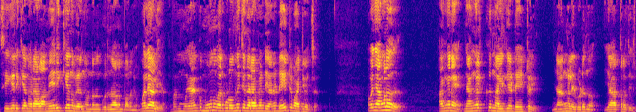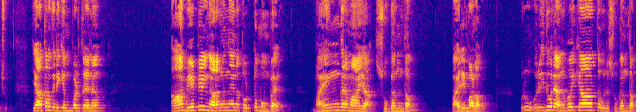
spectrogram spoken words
സ്വീകരിക്കാൻ ഒരാൾ അമേരിക്കയിൽ നിന്ന് വരുന്നുണ്ടെന്ന് ഗുരുനാഥൻ പറഞ്ഞു. മലയാളിയാണ് അപ്പം ഞങ്ങൾക്ക് മൂന്ന് പേർ കൂടെ ഒന്നിച്ച് തരാൻ വേണ്ടിയാണ് ഡേറ്റ് മാറ്റി വെച്ചത്. അപ്പം ഞങ്ങൾ അങ്ങനെ ഞങ്ങൾക്ക് നൽകിയ ഡേറ്റിൽ ഞങ്ങൾ ഇവിടുന്ന് യാത്ര തിരിച്ചു. യാത്ര തിരിക്കുമ്പോഴത്തേന് ആ വീട്ടിൽ നിന്ന് ഇറങ്ങുന്നതിന് തൊട്ട് മുമ്പ് ഭയങ്കരമായ സുഗന്ധം പരിമളം ഒരു ഒരു ഇതുവരെ അനുഭവിക്കാത്ത ഒരു സുഗന്ധം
